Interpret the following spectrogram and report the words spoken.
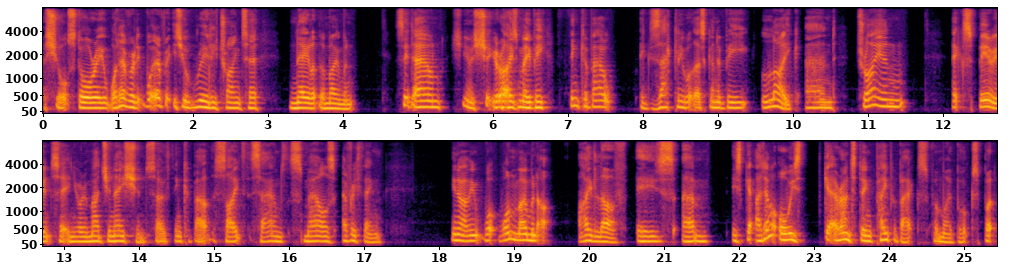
a short story, whatever it, whatever it is you're really trying to nail at the moment. Sit down, you know, shut your eyes, maybe think about exactly what that's going to be like and try and experience it in your imagination. So think about the sights, the sounds, the smells, everything. You know, I mean, what one moment I love is um, is I don't always get around to doing paperbacks for my books, but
